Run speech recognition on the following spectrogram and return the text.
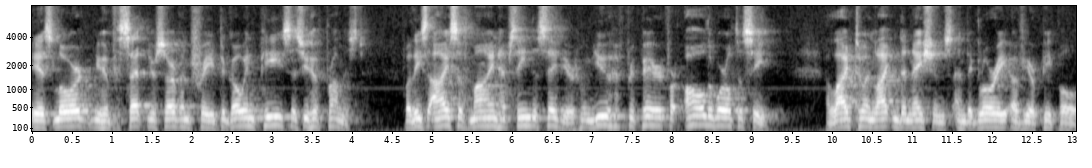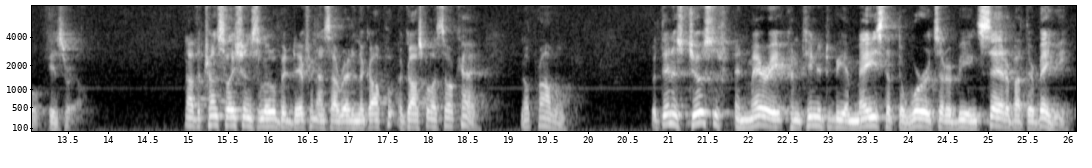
is Lord, you have set your servant free to go in peace as you have promised. For these eyes of mine have seen the Savior, whom you have prepared for all the world to see, a light to enlighten the nations and the glory of your people, Israel. Now, the translation is a little bit different as I read in the gospel. That's okay, no problem. But then, as Joseph and Mary continue to be amazed at the words that are being said about their baby,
